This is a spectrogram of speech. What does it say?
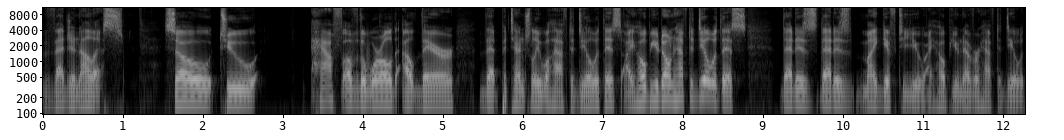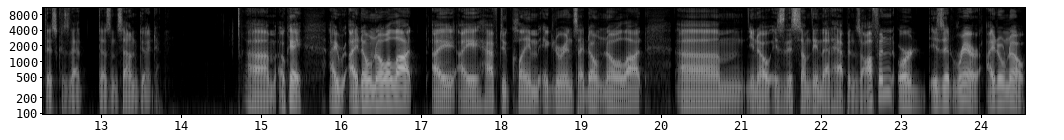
vaginalis. So to half of the world out there that potentially will have to deal with this, I hope you don't have to deal with this. That is that is my gift to you. I hope you never have to deal with this because that doesn't sound good. Um, okay, I, I don't know a lot. I, I have to claim ignorance. I don't know a lot. Um, you know, is this something that happens often or is it rare? I don't know,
